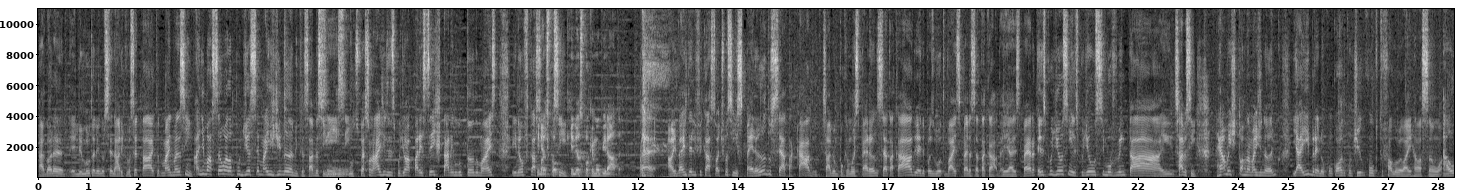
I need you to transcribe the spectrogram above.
Agora ele luta ali no cenário que você tá e tudo mais, mas assim, a animação ela podia ser mais dinâmica, sabe? Assim, Sim, o- sim. os personagens eles podiam aparecer, estarem lutando mais e não ficar Que só tipo po- assim. que nem os Pokémon pirata. É, ao invés dele ficar só, tipo assim, esperando ser atacado, sabe? Um Pokémon esperando ser atacado e aí depois o outro vai e espera ser atacado. Aí ela espera. Eles podiam, assim, eles podiam se movimentar e, sabe assim, realmente torna mais dinâmico. E aí, Breno, eu concordo contigo com o que tu falou lá em relação ao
